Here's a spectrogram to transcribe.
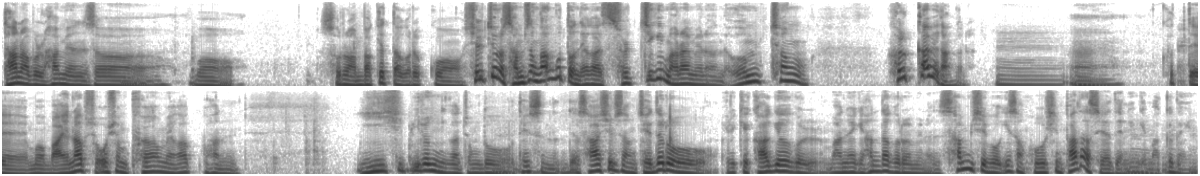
단합을 하면서 뭐 서로 안 받겠다 그랬고 실제로 삼성 간 것도 내가 솔직히 말하면은 엄청 헐값에 간 거라. 음. 그때 뭐 마이너스 오션 포함해 갖고 한 21억인가 정도 됐었는데 사실상 제대로 이렇게 가격을 만약에 한다 그러면은 30억 이상 훨씬 받았어야 되는 게 맞거든 이제.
